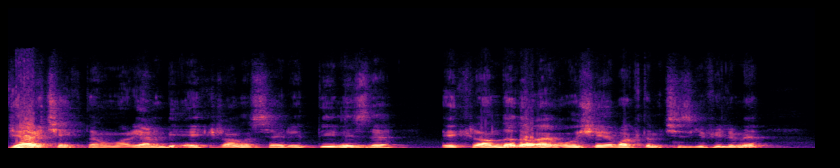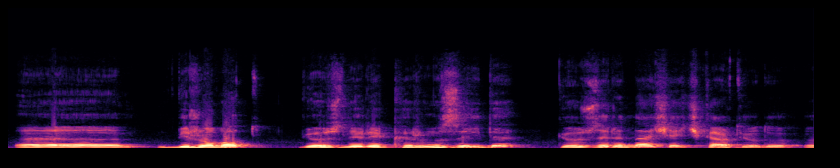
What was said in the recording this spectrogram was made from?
gerçekten var. Yani bir ekranı seyrettiğinizde ekranda da ben o şeye baktım çizgi filmi. Ee, bir robot gözleri kırmızıydı. Gözlerinden şey çıkartıyordu. E,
